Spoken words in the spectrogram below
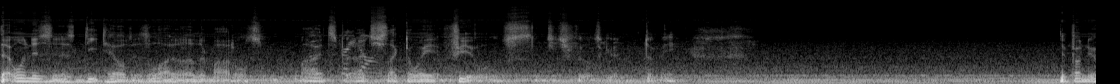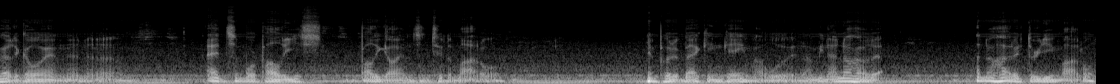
That one isn't as detailed as a lot of other models, mods, but I just like the way it feels. It just feels good to me. If I knew how to go in and uh, add some more polys polygons into the model and put it back in game, I would. I mean, I know how to, I know how to 3D model.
